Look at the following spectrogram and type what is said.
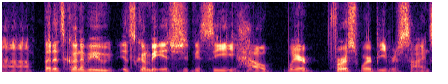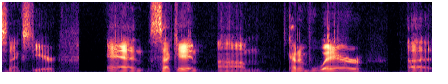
Uh, but it's going to be it's going to be interesting to see how where first where Bieber signs next year, and second, um, kind of where uh,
